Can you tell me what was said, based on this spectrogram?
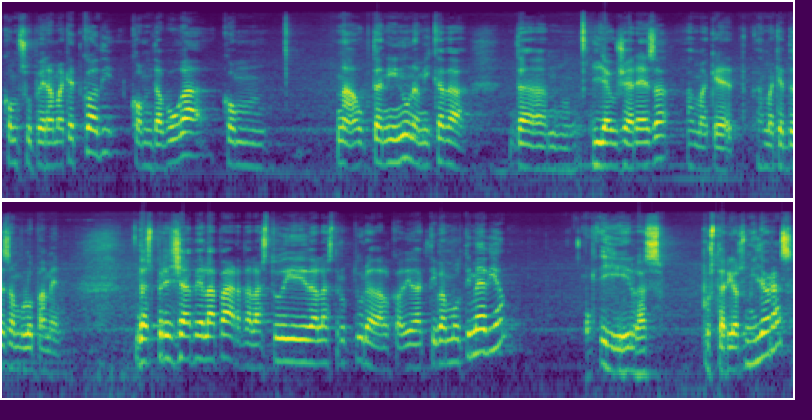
com supera amb aquest codi, com debugar, com anar obtenint una mica de, de lleugeresa amb aquest, amb aquest desenvolupament. Després ja ve la part de l'estudi de l'estructura del codi d'activa multimèdia i les posteriors millores,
